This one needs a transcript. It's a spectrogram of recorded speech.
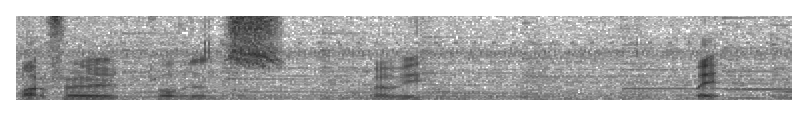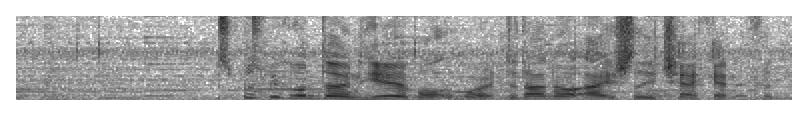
Hartford, Providence. Where are we? Wait. We're supposed to be going down here, Baltimore. Did I not actually check anything?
